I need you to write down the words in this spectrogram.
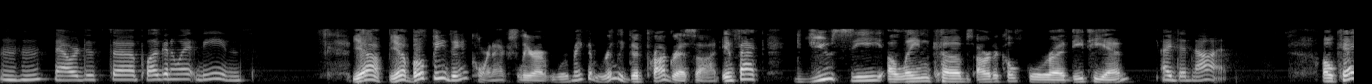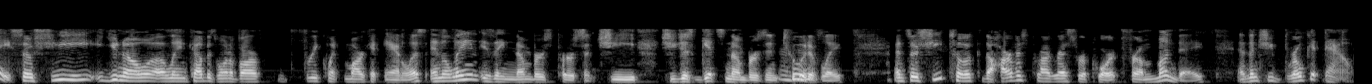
Mm-hmm. Now we're just uh, plugging away at beans. Yeah, yeah, both beans and corn actually are we're making really good progress on. In fact, did you see Elaine Kub's article for uh, DTN? I did not. Okay, so she, you know, Elaine Kub is one of our frequent market analysts, and Elaine is a numbers person. She she just gets numbers mm-hmm. intuitively, mm-hmm. and so she took the harvest progress report from Monday, and then she broke it down,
